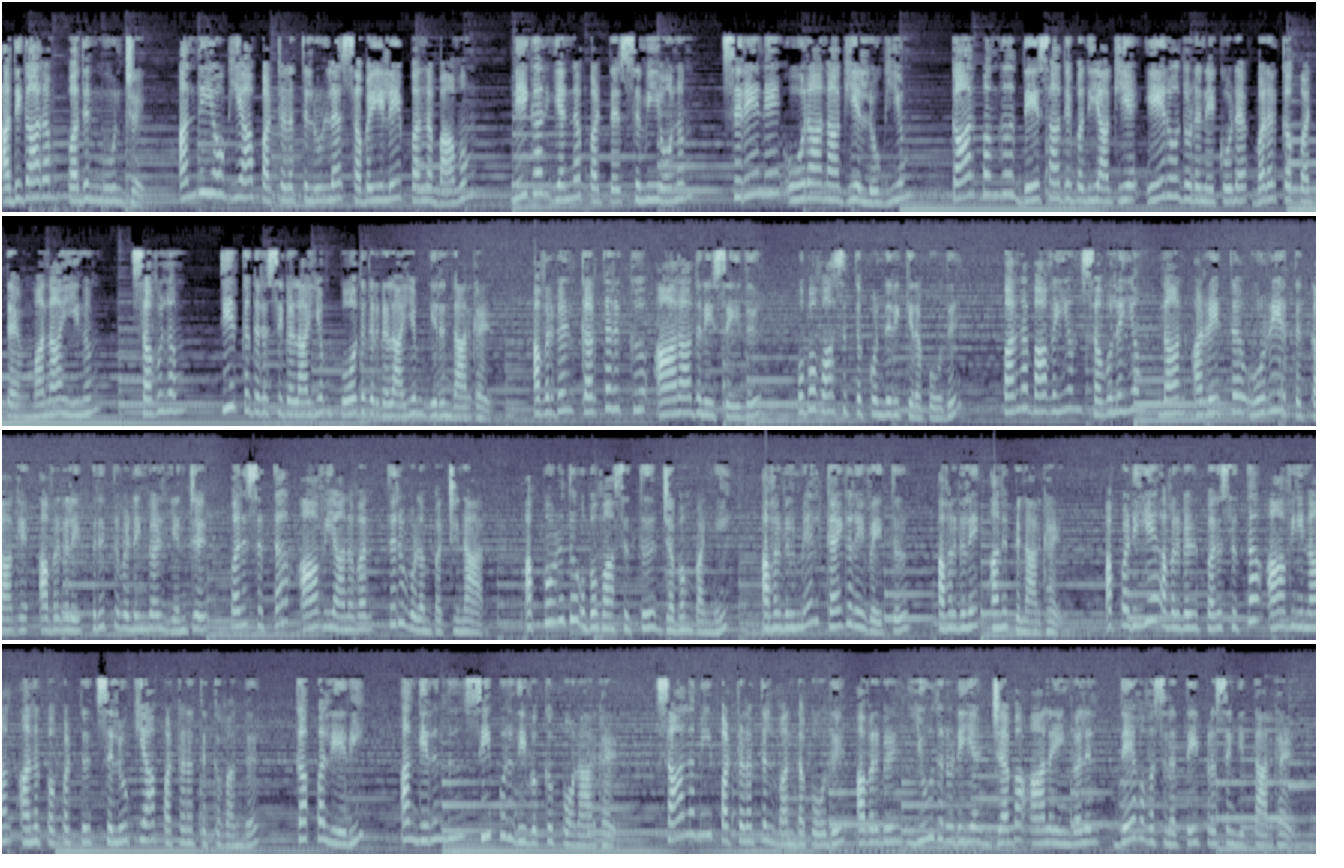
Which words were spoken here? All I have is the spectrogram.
அதிகாரம் பதிமூன்று அந்தியோகியா பட்டணத்தில் உள்ள சபையிலே பல்லபாவும் நீகர் எண்ணப்பட்ட சிமியோனும் சிரேனே ஊரானாகிய லோகியும் கார்பங்கு தேசாதிபதியாகிய ஏரோதுடனே கூட வளர்க்கப்பட்ட மனாயினும் சவுலம் தீர்க்கதரிசிகளாயும் போதகர்களாயும் இருந்தார்கள். அவர்கள் கர்த்தருக்கு ஆராதனை செய்து உபவாசித்துக் கொண்டிருக்கிற போது பர்ணபாவையும் சவுலையும் நான் அழைத்த ஊழியத்துக்காக அவர்களை பிரித்து விடுங்கள் என்று பரிசுத்த ஆவியானவர் திருவுளம் பற்றினார். அப்பொழுது உபவாசித்து ஜெபம் பண்ணி அவர்கள் மேல் கைகளை வைத்து அவர்களை அனுப்பினார்கள். அப்படியே அவர்கள் பரிசுத்த ஆவியினால் அனுப்பப்பட்டு செலூக்கியா பட்டணத்துக்கு வந்து கப்பல் ஏறி அங்கிருந்து சீப்புரு தீவுக்கு போனார்கள். சாலமி பட்டணத்தில் வந்தபோது அவர்கள் யூதருடைய ஜப ஆலயங்களில் தேவவசனத்தை பிரசங்கித்தார்கள்.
